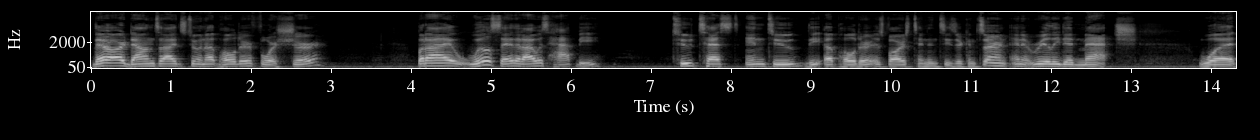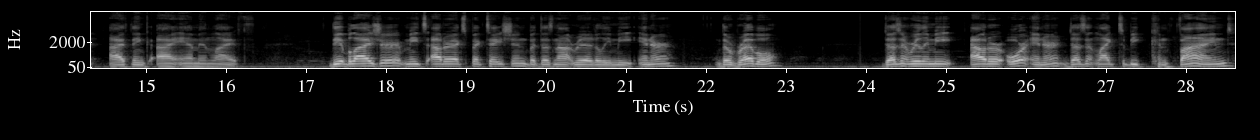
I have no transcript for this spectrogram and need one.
There are downsides to an upholder for sure, but I will say that I was happy to test into the upholder as far as tendencies are concerned, and it really did match what I think I am in life. The obliger meets outer expectation but does not readily meet inner. The rebel doesn't really meet outer or inner, doesn't like to be confined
